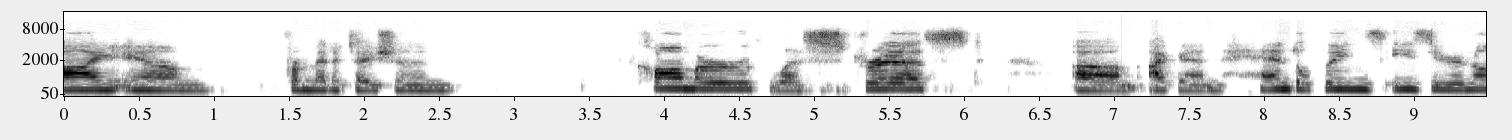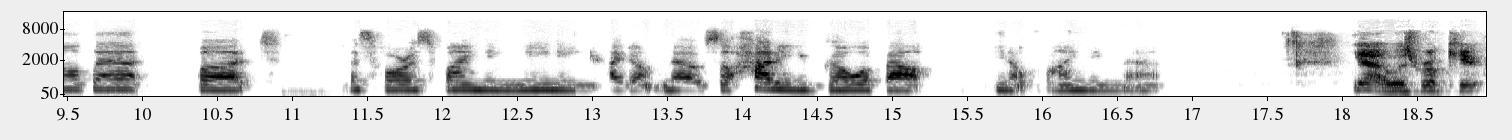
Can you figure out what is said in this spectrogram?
I am from meditation calmer, less stressed. Um, I can handle things easier and all that. But as far as finding meaning, I don't know. So how do you go about, you know, finding that? Yeah, I was real cute.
